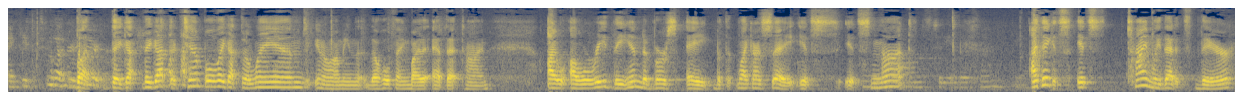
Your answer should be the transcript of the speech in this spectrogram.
I think 200 years. But they got they got their temple, they got their land, you know, I mean, the, the whole thing by the, at that time. I, I will read the end of verse eight, but the, like I say, it's it's not. Belongs to the other side. Yeah. I think it's it's timely that it's there,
